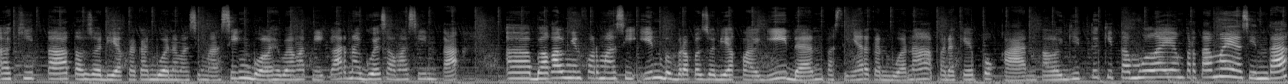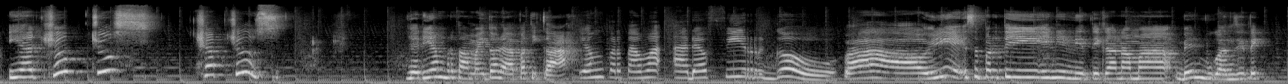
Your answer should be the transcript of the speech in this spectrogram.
eh, kita atau zodiak rekan buana masing-masing, boleh banget nih karena gue sama Sinta eh, bakal nginformasiin beberapa zodiak lagi dan pastinya rekan buana pada kepo kan. Kalau gitu kita mulai yang pertama ya Sinta. Iya, cup cus. Cup cus. Jadi yang pertama itu ada apa Tika? Yang pertama ada Virgo. Wow, ini seperti ini nih Tika nama band bukan sih Tik?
